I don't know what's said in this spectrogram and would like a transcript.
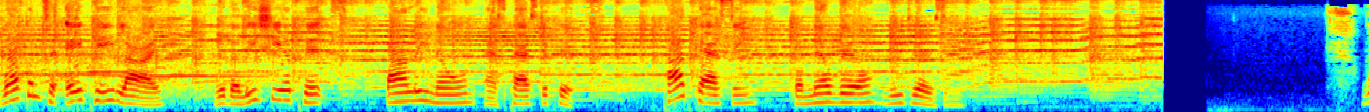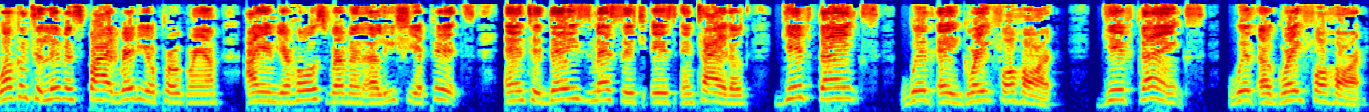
Welcome to AP Live with Alicia Pitts, fondly known as Pastor Pitts, podcasting from Millville, New Jersey. Welcome to Live Inspired radio program. I am your host, Reverend Alicia Pitts, and today's message is entitled, Give Thanks with a Grateful Heart. Give Thanks with a Grateful Heart.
